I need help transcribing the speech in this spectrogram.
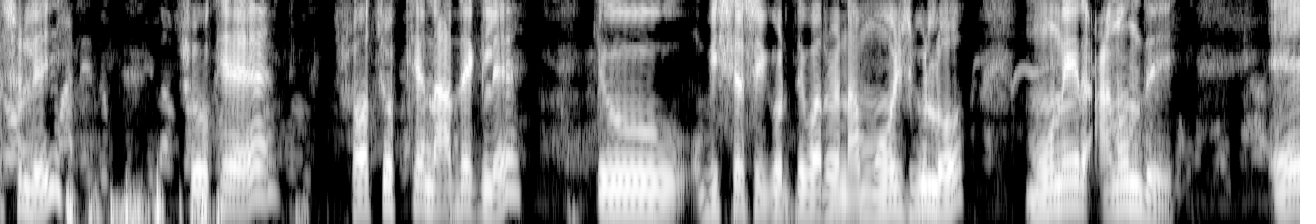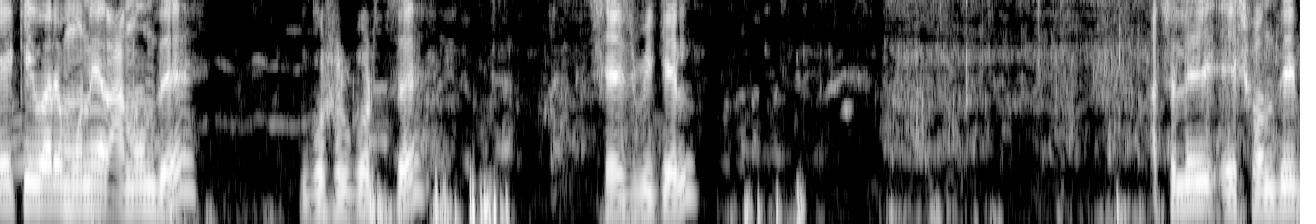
আসলেই চোখে, স্বচক্ষে না দেখলে কেউ বিশ্বাসই করতে পারবে না। মহিষগুলো মনের আনন্দে, একেবারে মনের আনন্দে গোসল করছে। শেষ বিকেল। আসলে এই সন্দীপ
